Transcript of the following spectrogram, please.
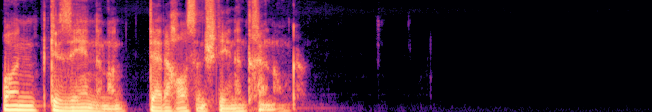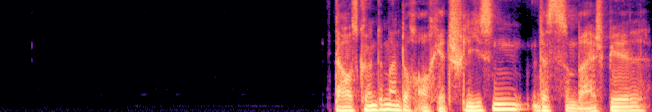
und Gesehenem und der daraus entstehenden Trennung. Daraus könnte man doch auch jetzt schließen, dass zum Beispiel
